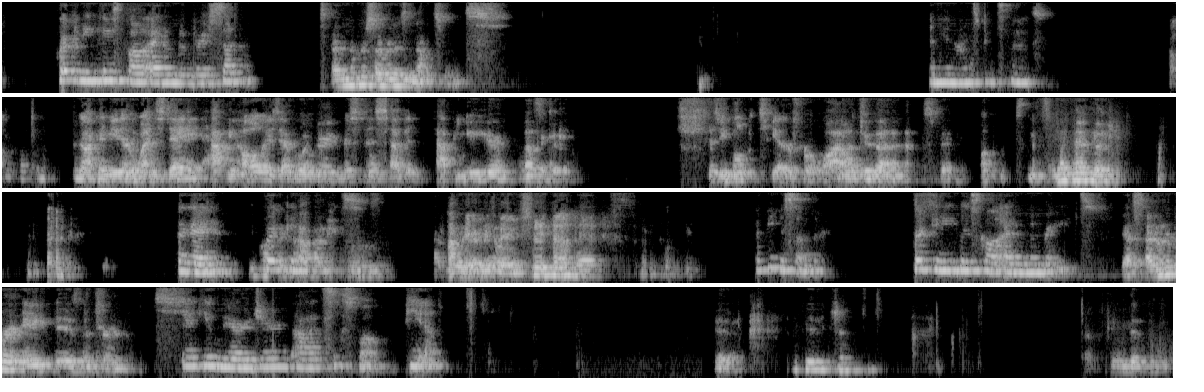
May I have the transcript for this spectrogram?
Clerk, can you please call item number seven? item number seven is announcements. Any announcements, guys? I'm not gonna be there Wednesday. Happy holidays, everyone. Merry Christmas. Have a happy new year. that's a good one. Because we won't be together for a I'll while. do that in that spin. Okay, Quick. Happy Happy everything. happy December. Clerk, can you please call item number eight? Yes, item number eight is adjournments. Thank you, we are adjourned at six twelve P M. And then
